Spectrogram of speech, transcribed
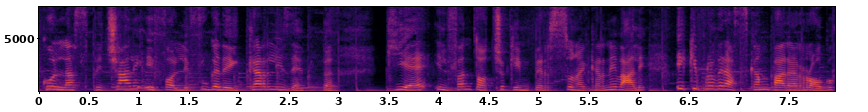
con la speciale e folle fuga del Carlisepp chi è il fantoccio che impersona il carnevale e che proverà a scampare al rogo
